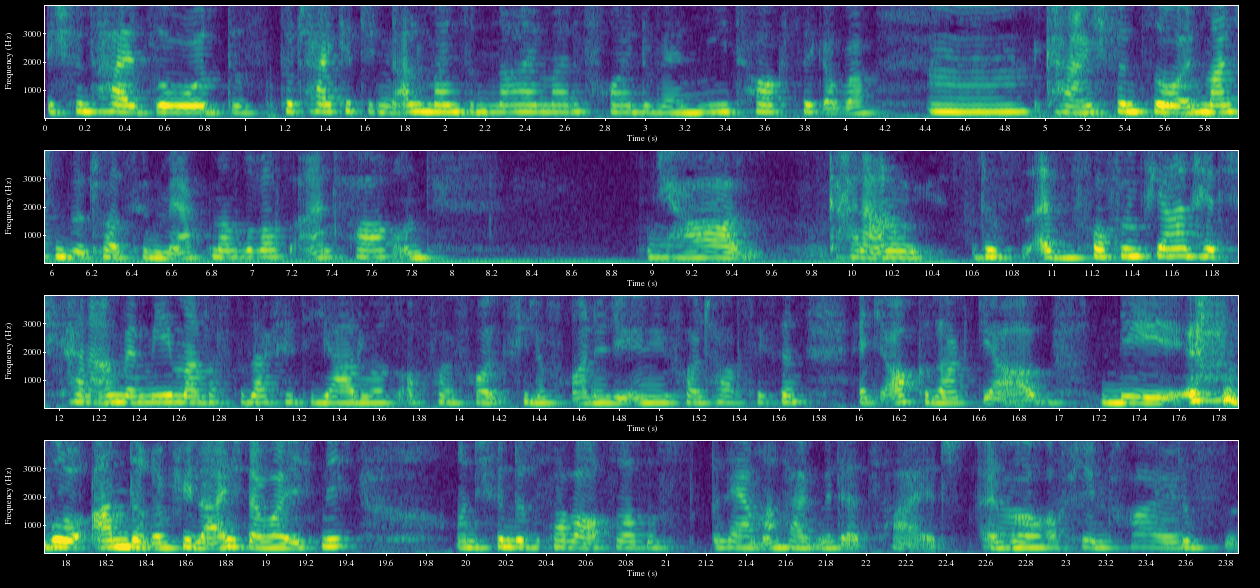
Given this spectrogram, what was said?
ich finde halt so, das ist total kitschig und alle meinen so, nein, meine Freunde wären nie toxisch, aber mm. kann, ich finde so, in manchen Situationen merkt man sowas einfach und ja, keine Ahnung, das, also vor fünf Jahren hätte ich keine Ahnung, wenn mir jemand was gesagt hätte, ja, du hast auch voll, voll viele Freunde, die irgendwie voll toxisch sind, hätte ich auch gesagt, ja, nee, so andere vielleicht, aber ich nicht. Und ich finde das aber auch so was, das lernt man halt mit der Zeit. Also ja, auf jeden Fall. Das,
